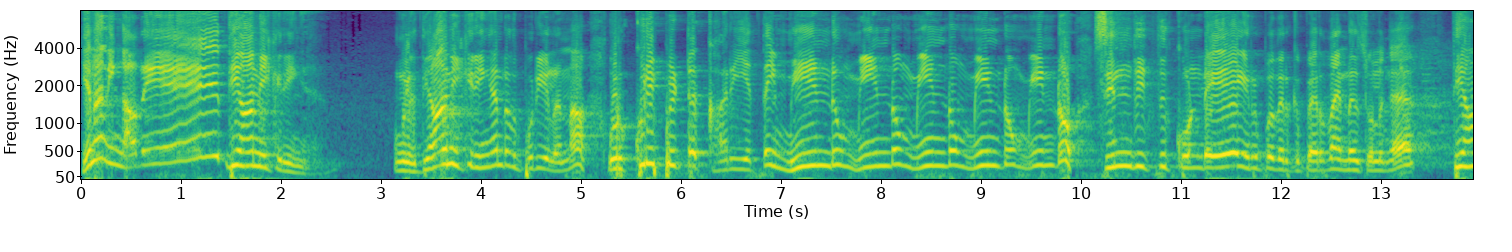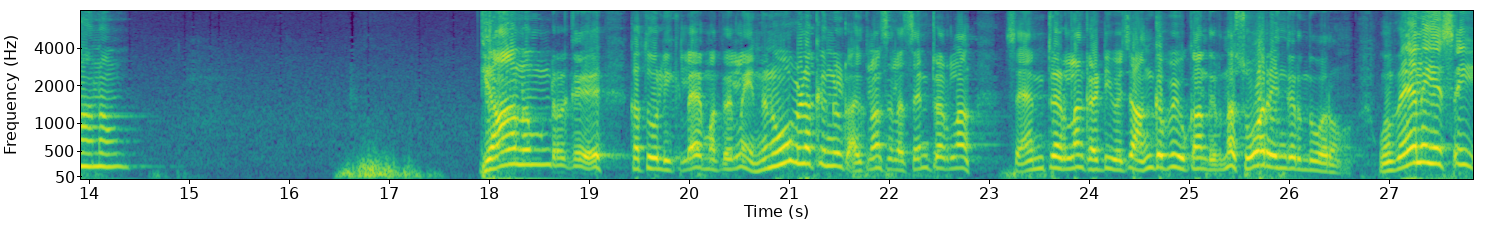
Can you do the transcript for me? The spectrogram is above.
ஏன்னா நீங்க அதையே தியானிக்கிறீங்க. உங்களுக்கு தியானிக்கிறீங்கன்றது புரியலன்னா ஒரு குறிப்பிட்ட காரியத்தை மீண்டும் மீண்டும் மீண்டும் மீண்டும் மீண்டும் சிந்தித்து கொண்டே இருப்பதற்கு பேர் தான் என்ன சொல்லுங்க? தியானம். தியானம்ன்றது கத்தோலிக்கில் மற்றதெல்லாம் என்னென்னோ விளக்கங்கள். அதுக்கெலாம் சில சென்டர்லாம் சென்டர்லாம் கட்டி வச்சு அங்கே போய் உட்காந்துருந்தா இருந்தால் சோறு எங்கேருந்து வரும்? உன் வேலையை செய்.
